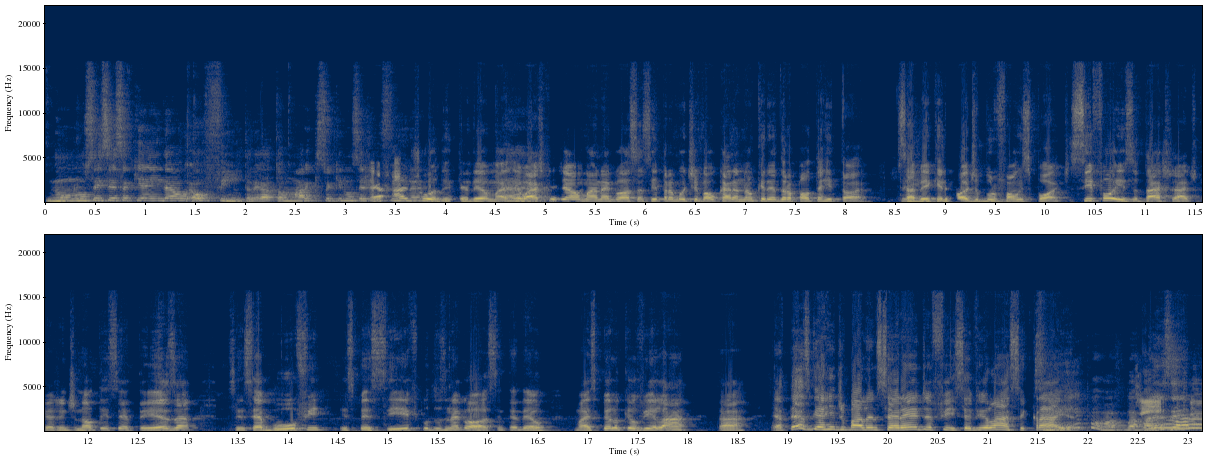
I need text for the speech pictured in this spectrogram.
não, não sei se esse aqui ainda é o, é o fim, tá ligado? Tomara que isso aqui não seja É o fim, né? ajuda, entendeu? Mas É. eu acho que já é um negócio assim para motivar o cara a não querer dropar o território. Sim. Saber que ele pode burfar um spot. Se for isso, tá, chat? Que a gente não tem certeza se isso é buff específico dos negócios, entendeu? Mas pelo que eu vi lá, tá? É até as guerrinhas de balão de Serendia, fi. Você viu lá? Se craia. Sim, pô, mas Sim, parece cara.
